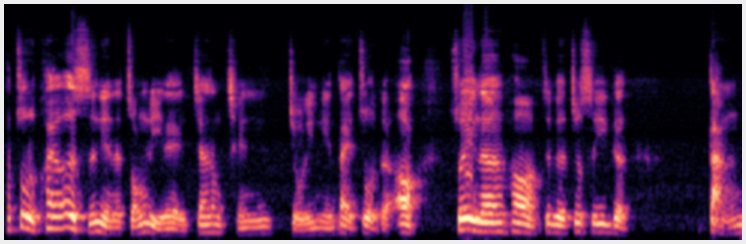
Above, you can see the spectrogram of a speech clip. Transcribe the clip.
他做了快要二十年的总理嘞，加上前九零年代做的哦，所以呢，哈，这个就是一个挡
